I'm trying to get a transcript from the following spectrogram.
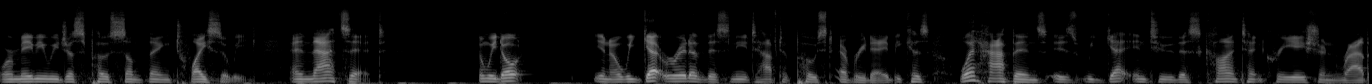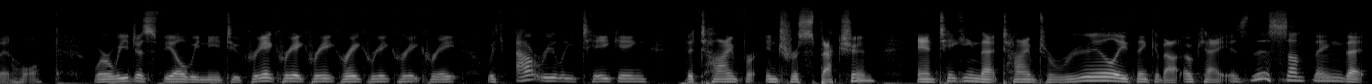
or maybe we just post something twice a week, and that's it? And we don't you know, we get rid of this need to have to post every day because what happens is we get into this content creation rabbit hole where we just feel we need to create, create, create, create, create, create, create without really taking the time for introspection and taking that time to really think about okay, is this something that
